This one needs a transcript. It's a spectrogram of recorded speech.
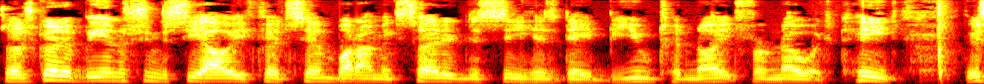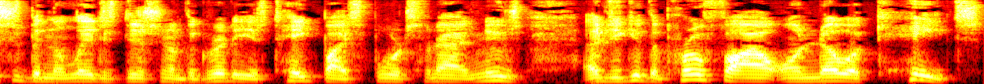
So it's going to be interesting to see how he fits in, but I'm excited to see his debut tonight for Noah Cates. This has been the latest edition of the Grittiest Take by Sports Phanatic News as you get the profile on Noah Cates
